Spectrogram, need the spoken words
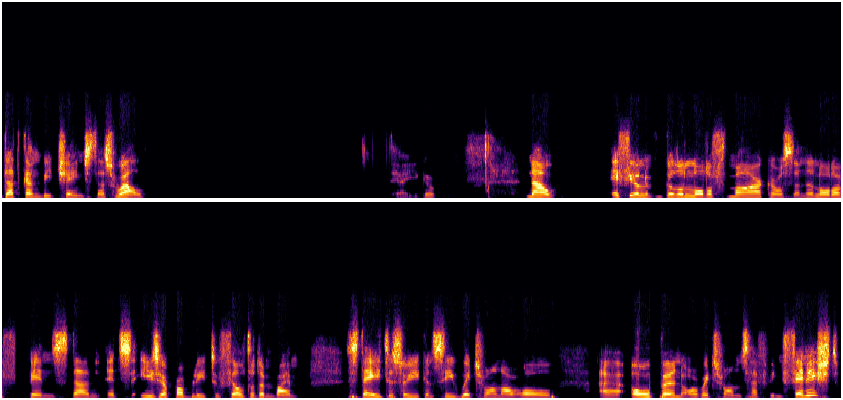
that can be changed as well. There you go. Now, if you've got a lot of markers and a lot of pins, then it's easier probably to filter them by status so you can see which one are all uh, open or which ones have been finished.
